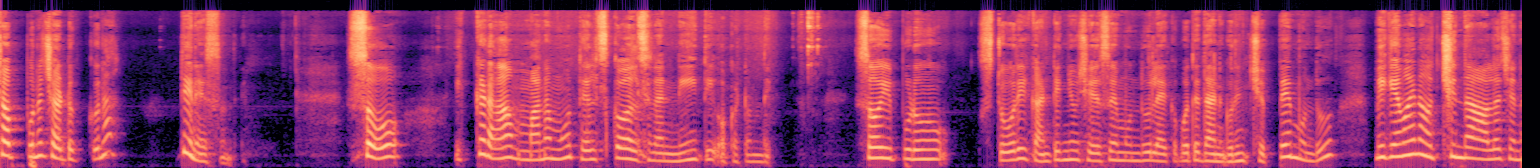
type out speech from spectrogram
చప్పున చటుక్కున తినేస్తుంది. సో ఇక్కడ మనము తెలుసుకోవాల్సిన నీతి ఒకటి ఉంది సో ఇప్పుడు స్టోరీ కంటిన్యూ చేసే ముందు లేకపోతే దాని గురించి చెప్పే ముందు మీకు ఏమైనా వచ్చిందా ఆలోచన?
